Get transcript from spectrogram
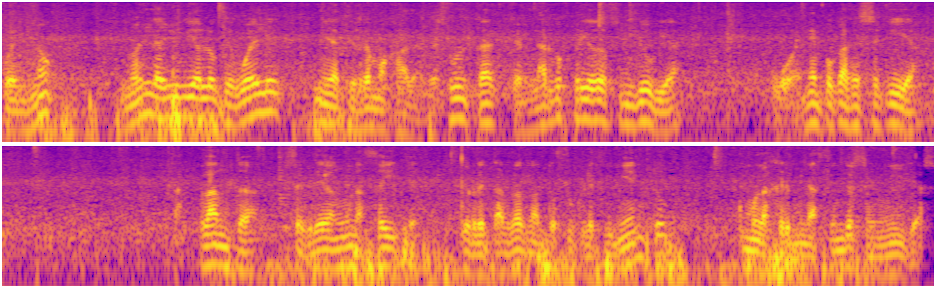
Pues no, no es la lluvia lo que huele ni la tierra mojada. Resulta que en largos periodos sin lluvia o en épocas de sequía, las plantas segregan un aceite que retarda tanto su crecimiento como la germinación de semillas,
